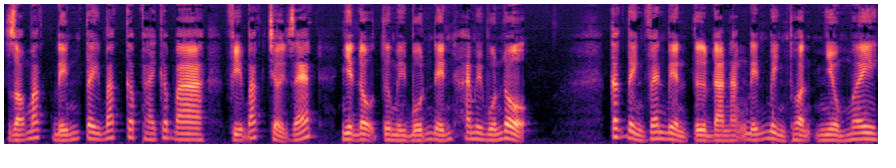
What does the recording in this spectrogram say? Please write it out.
gió Bắc đến Tây Bắc cấp 2, cấp 3, phía Bắc trời rét, nhiệt độ từ 14 đến 24 độ. Các tỉnh ven biển từ Đà Nẵng đến Bình Thuận nhiều mây,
